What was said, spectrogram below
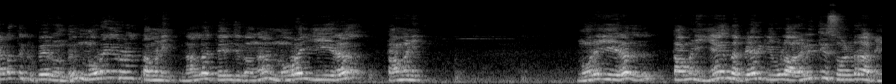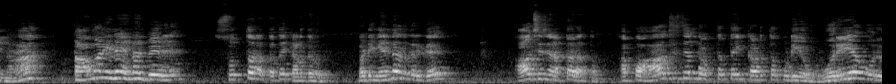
இடத்துக்கு பேர் வந்து நுரையீரல் தமனி நல்லா தெரிஞ்சுக்கோங்க நுரையீரல் தமனி நுரையீரல் தமனி ஏன் இந்த பேருக்கு இவ்வளவு அழுத்தி சொல்றேன் அப்படின்னா தமனினா என்ன பேரு? சுத்த ரத்தத்தை கடத்துவது. பட் இங்க என்ன இருந்திருக்கு? ஆக்சிஜன் அட்ட ரத்தம். அப்போ ஆக்சிஜன் ரத்தத்தை கடத்தக்கூடிய ஒரே ஒரு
